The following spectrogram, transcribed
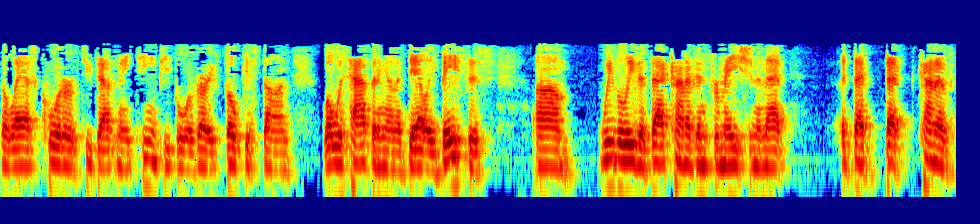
the last quarter of 2018, people were very focused on what was happening on a daily basis. Um, we believe that that kind of information and that that that kind of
